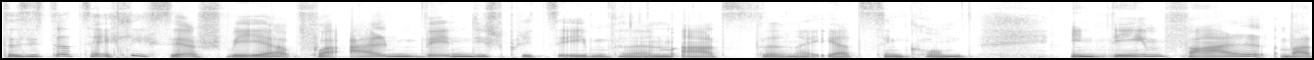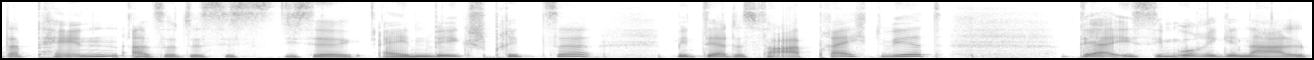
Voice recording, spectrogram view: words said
Das ist tatsächlich sehr schwer, vor allem wenn die Spritze eben von einem Arzt oder einer Ärztin kommt. In dem Fall war der Pen, also das ist diese Einwegspritze, mit der das verabreicht wird, der ist im Original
